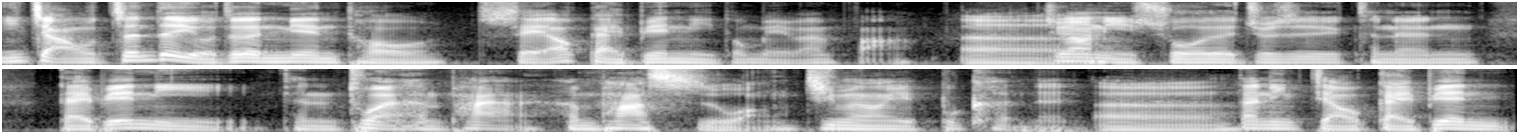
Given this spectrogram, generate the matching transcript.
你讲我真的有这个念头，谁要改变你都没办法。呃，就像你说的，就是可能改变你，可能突然很怕很怕死亡，基本上也不可能。呃，但你只要改变，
